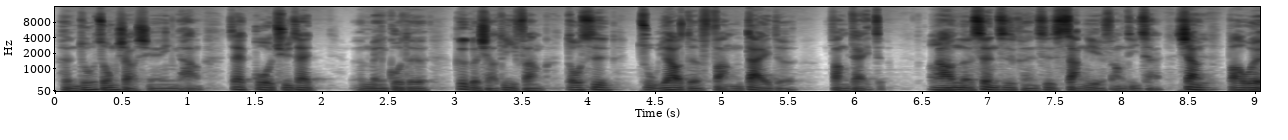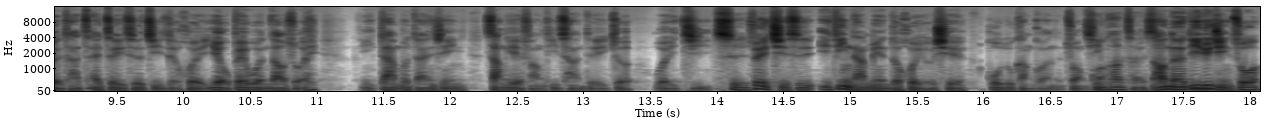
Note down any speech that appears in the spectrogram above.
很多中小型的银行在过去在呃美国的各个小地方都是主要的房贷的放贷者，然后呢，甚至可能是商业房地产，像鲍威尔他在这一次记者会也有被问到说，哎、你担不担心商业房地产的一个危机？是所以其实一定难免都会有一些过度杠杆的状况情况然后呢，利率紧缩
